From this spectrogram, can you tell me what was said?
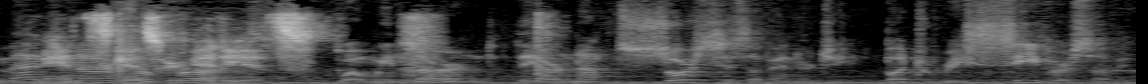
Imagine Man, these guys are idiots. when we learned they are not sources of energy, but receivers of it.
